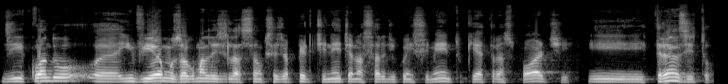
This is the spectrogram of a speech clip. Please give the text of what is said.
de quando é, enviamos alguma legislação que seja pertinente à nossa área de conhecimento, que é transporte e trânsito,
